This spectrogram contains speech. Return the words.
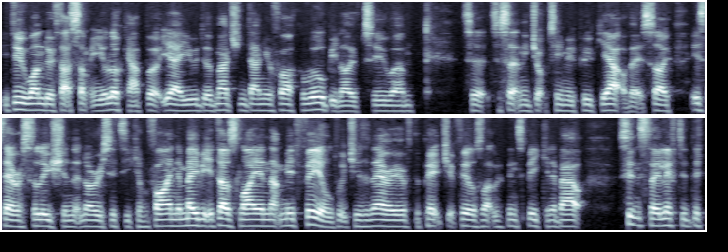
you do wonder if that's something you look at. But yeah, you would imagine Daniel Farke will be loath to um, to, to certainly drop Teemu Pukki out of it. So, is there a solution that Norwich City can find? And maybe it does lie in that midfield, which is an area of the pitch it feels like we've been speaking about since they lifted the,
